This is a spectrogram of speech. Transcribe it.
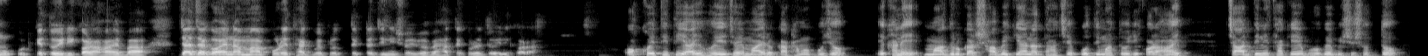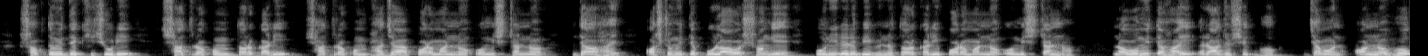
মুকুটকে তৈরি করা হয় বা যা যা গয়না মা পরে থাকবে প্রত্যেকটা জিনিস ওইভাবে হাতে করে তৈরি করা হয়। অক্ষয় তৃতীয়ায় হয়ে যায় মায়ের কাঠামো পুজো। এখানে মা দুর্গার সাবেকিয়ানা ধাঁচে প্রতিমা তৈরি করা হয়। চার দিনই থাকে ভোগে বিশেষত্ব। সপ্তমীতে খিচুড়ি, সাত রকম তরকারি, সাত রকম ভাজা, পরমান্ন ও মিষ্টান্ন দেওয়া হয়। অষ্টমীতে পোলাওর সঙ্গে পনিরের বিভিন্ন তরকারি, পরমান্ন ও মিষ্টান্ন। নবমীতে হয় রাজসিক ভোগ, যেমন অন্নভোগ,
